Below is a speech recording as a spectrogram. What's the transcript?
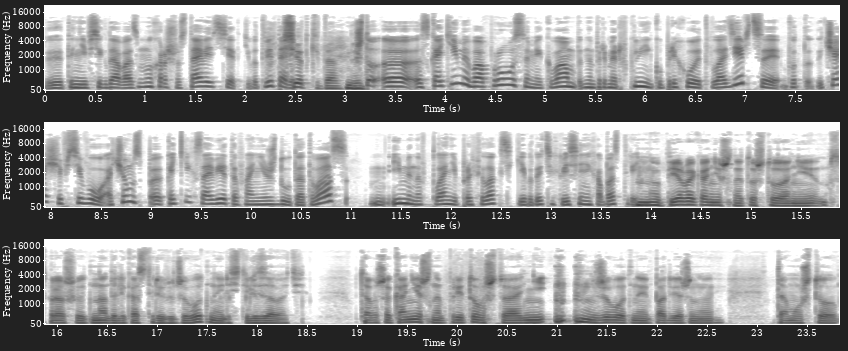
это не всегда возможно. Ну, хорошо, ставить сетки. Вот, Виталий, сетки, да. Что, э, с какими вопросами к вам, например, в клинику приходят владельцы? Вот чаще всего, о чем, каких советов они ждут от вас именно в плане профилактики вот этих весенних обострений? Ну, первое, конечно, это что они спрашивают, надо ли кастрировать животное или стерилизовать. Потому что, конечно, при том, что они, животные, подвержены тому, что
